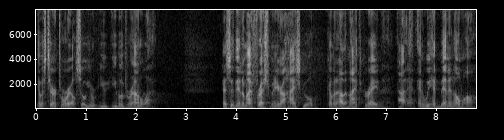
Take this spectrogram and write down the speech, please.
It was territorial, so you, you, you moved around a lot. And so, at the end of my freshman year of high school, coming out of the ninth grade, and we had been in Omaha,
